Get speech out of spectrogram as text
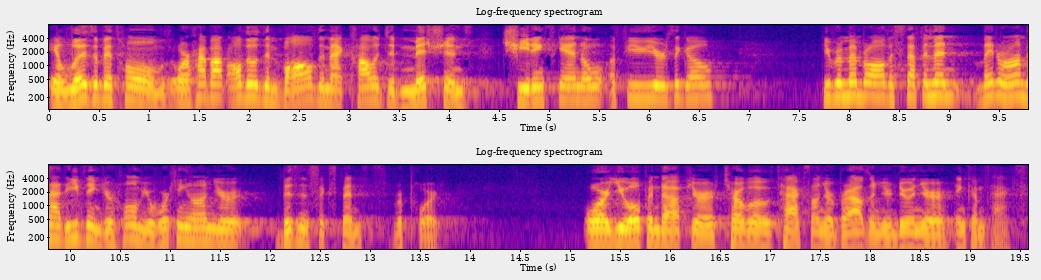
Elizabeth Holmes, or how about all those involved in that college admissions cheating scandal a few years ago? Do you remember all this stuff? And then later on that evening, you're home, you're working on your business expense report. Or you opened up your TurboTax on your browser and you're doing your income tax.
